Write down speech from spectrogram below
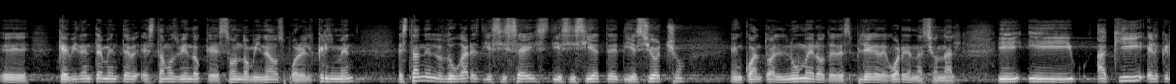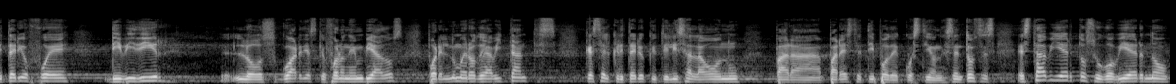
eh, que evidentemente estamos viendo que son dominados por el crimen, están en los lugares 16, 17, 18 en cuanto al número de despliegue de Guardia Nacional. Y, y aquí el criterio fue dividir los guardias que fueron enviados por el número de habitantes, que es el criterio que utiliza la ONU para, para este tipo de cuestiones. Entonces, ¿está abierto su gobierno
